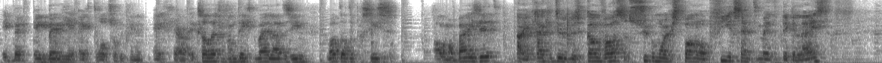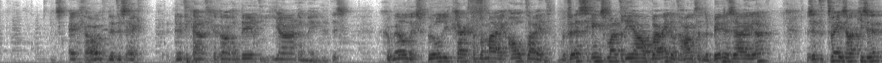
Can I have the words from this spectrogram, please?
Ik ben, ik ben hier echt trots op. Ik vind het echt gaaf. Ik zal even van dichtbij laten zien wat dat er precies allemaal bij zit. Nou, je krijgt natuurlijk dus canvas. Super mooi gespannen op 4 centimeter dikke lijst. Dat is echt hout. Dit is echt, dit gaat gegarandeerd jaren mee. Dit is geweldig spul. Je krijgt er bij mij altijd bevestigingsmateriaal bij. Dat hangt aan de binnenzijde. Er zitten twee zakjes in.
